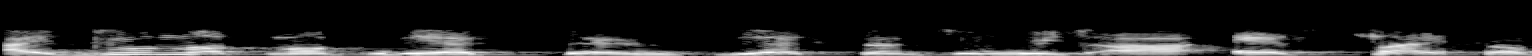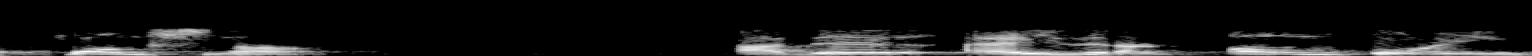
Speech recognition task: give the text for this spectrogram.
I do not know to the extent the extent to which our airstrikes are functional. Are it an ongoing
